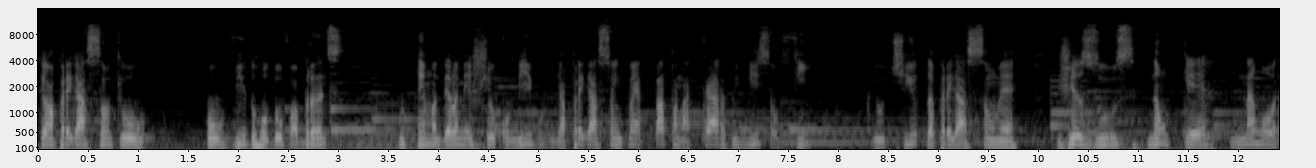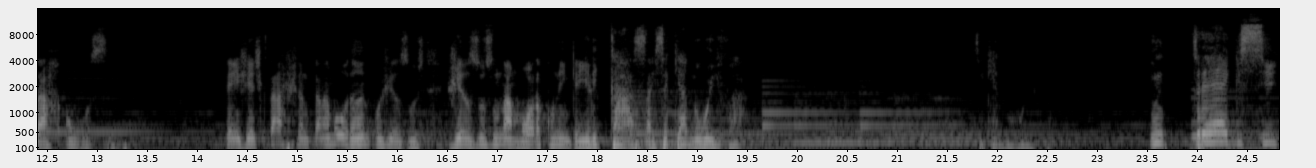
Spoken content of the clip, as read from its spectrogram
Tem uma pregação que eu ouvi do Rodolfo Abrantes, o tema dela mexeu comigo, e a pregação então é tapa na cara, do início ao fim, e o título da pregação é Jesus não quer namorar com você. Tem gente que está achando que está namorando com Jesus. Jesus não namora com ninguém, ele casa. Isso aqui é noiva. Isso aqui é noiva. Entregue-se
